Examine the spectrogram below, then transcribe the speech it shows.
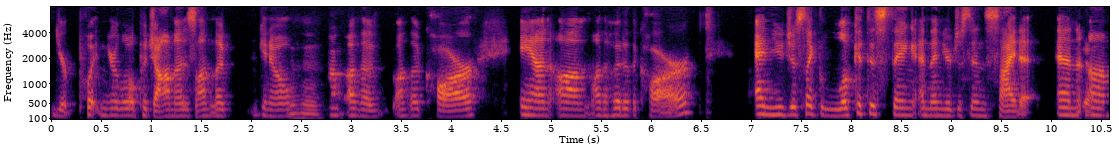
you're putting your little pajamas on the you know mm-hmm. on, the on the car and um on the hood of the car and you just like look at this thing and then you're just inside it and yeah. um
